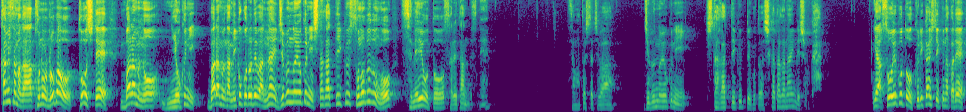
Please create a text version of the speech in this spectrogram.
神様がこのロバを通してバラムの欲にバラムが御心ではない自分の欲に従っていくその部分を責めようとされたんですね。さあ私たちは自分の欲に従っていくということは仕方がないんでしょうか？いやそういうことを繰り返していく中で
